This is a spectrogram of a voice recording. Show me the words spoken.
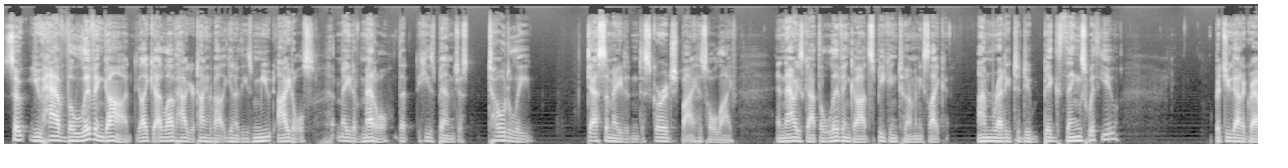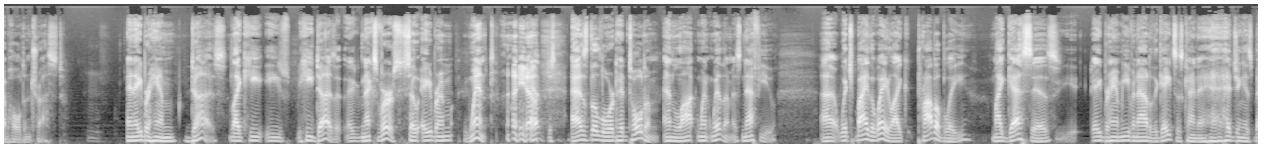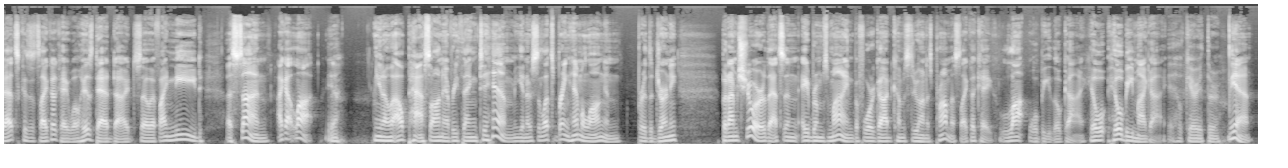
so you have the living God. Like, I love how you're talking about, you know, these mute idols made of metal that he's been just totally decimated and discouraged by his whole life. And now he's got the living God speaking to him, and he's like, I'm ready to do big things with you, but you got to grab hold and trust. And Abraham does. Like he he's he does it. Next verse. So Abram went, know, Yep, just- as the Lord had told him, and Lot went with him, his nephew. Uh, which, by the way, like probably my guess is Abraham, even out of the gates, is kind of hedging his bets because it's like, okay, well, his dad died, so if I need a son, I got Lot Yeah. you know, I'll pass on everything to him, you know, so let's bring him along and for the journey. But I'm sure that's in Abram's mind before God comes through on his promise. Like, okay, Lot will be the guy. He'll he'll be my guy. Yeah. He'll carry it through. Yeah.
